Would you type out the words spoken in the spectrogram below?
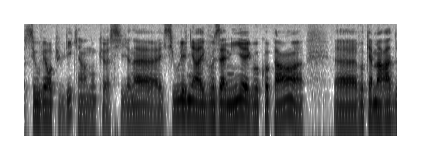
c'est ouvert au public. Hein. donc s'il y en a, si vous voulez venir avec vos amis, avec vos copains, euh, vos camarades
